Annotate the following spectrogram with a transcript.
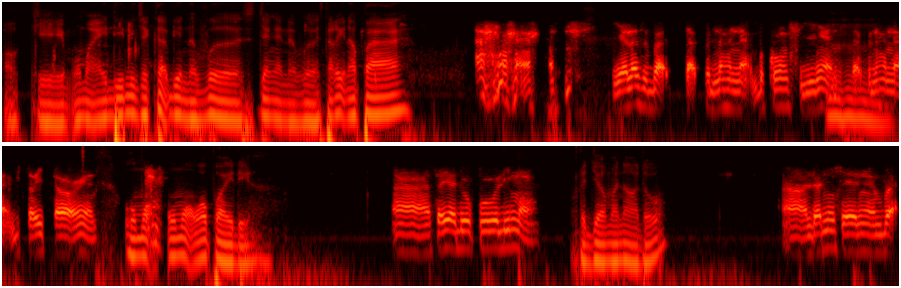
Okey, Muhammad Aidil ni cakap dia nervous. Jangan nervous. Tarik nafas. Yalah sebab tak pernah nak berkongsi kan. Mhm. Tak pernah nak bercerita kan. Umur umur berapa Aidil? Uh, saya 25. Kerja mana tu? Uh, dan ni saya nak buat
